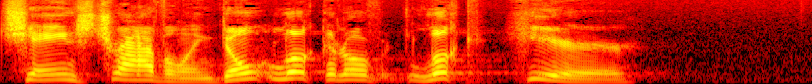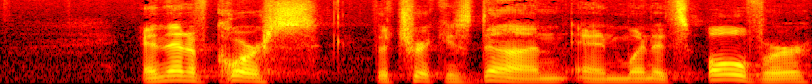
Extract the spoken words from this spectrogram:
change traveling. Don't look at over, look here. And then, of course, the trick is done, and when it's over,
